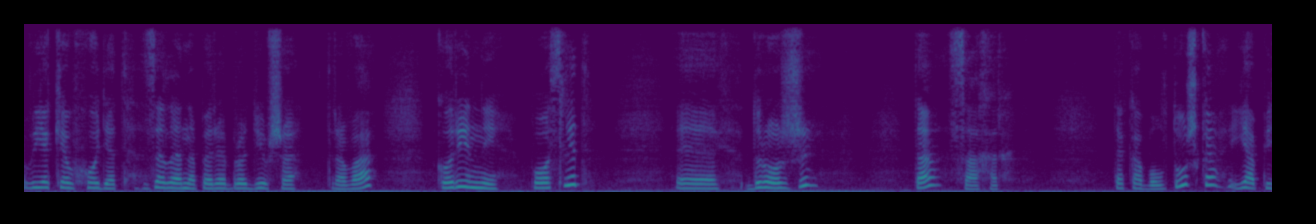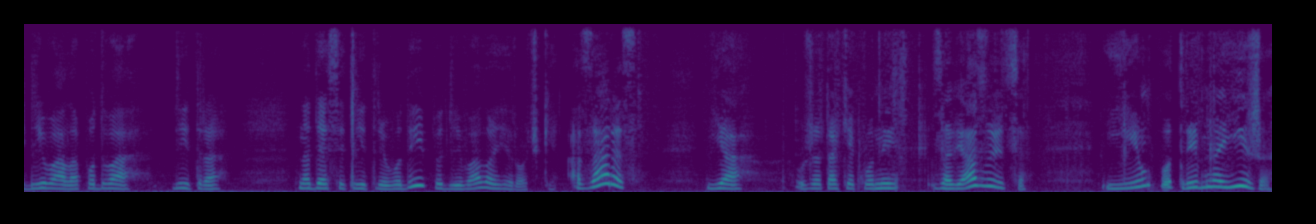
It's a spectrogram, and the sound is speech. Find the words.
в яке входять зелена перебродівша трава, корінний послід, е, дрожжі та сахар. Така болтушка. Я підлівала по 2 літра на 10 літрів води і підлівала огірочки. А зараз я вже так як вони зав'язуються, їм потрібна їжа.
